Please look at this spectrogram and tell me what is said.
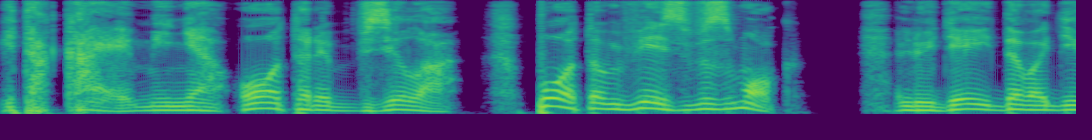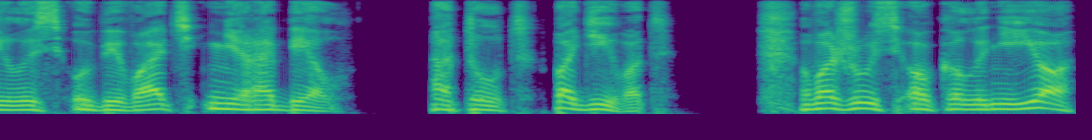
И такая меня оторопь взяла, потом весь взмок. Людей доводилось убивать, не робел. А тут, поди вот. Вожусь около нее,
